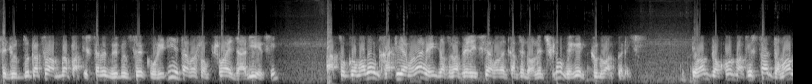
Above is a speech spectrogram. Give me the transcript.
সে যুদ্ধটা তো আমরা পাকিস্তানের বিরুদ্ধে করিনি, এটা আমরা সবসময় জানিয়েছি। আতঙ্কবাদের ঘাঁটি আমরা এই যতটা পেরেছি, আমাদের কাছে নলেজ ছিল, ভেঙে চুরমার পেরেছি এবং যখন পাকিস্তান জবাব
